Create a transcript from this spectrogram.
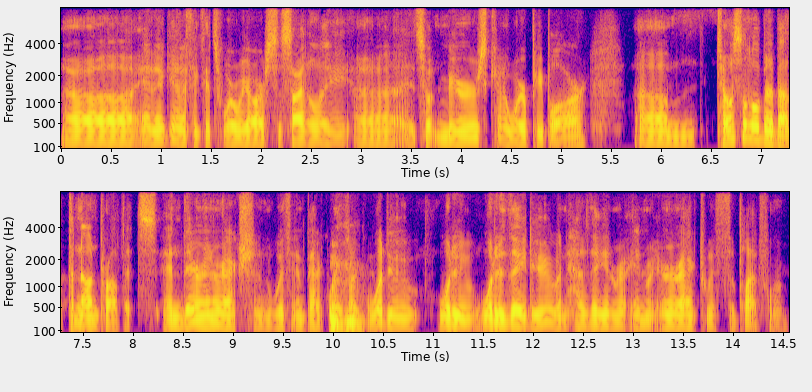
Uh, and again, I think that's where we are societally. Uh, so it mirrors kind of where people are. Um, tell us a little bit about the nonprofits and their interaction with ImpactWayv. Mm-hmm. Like, what do what do what do they do, and how do they inter- interact with the platform?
